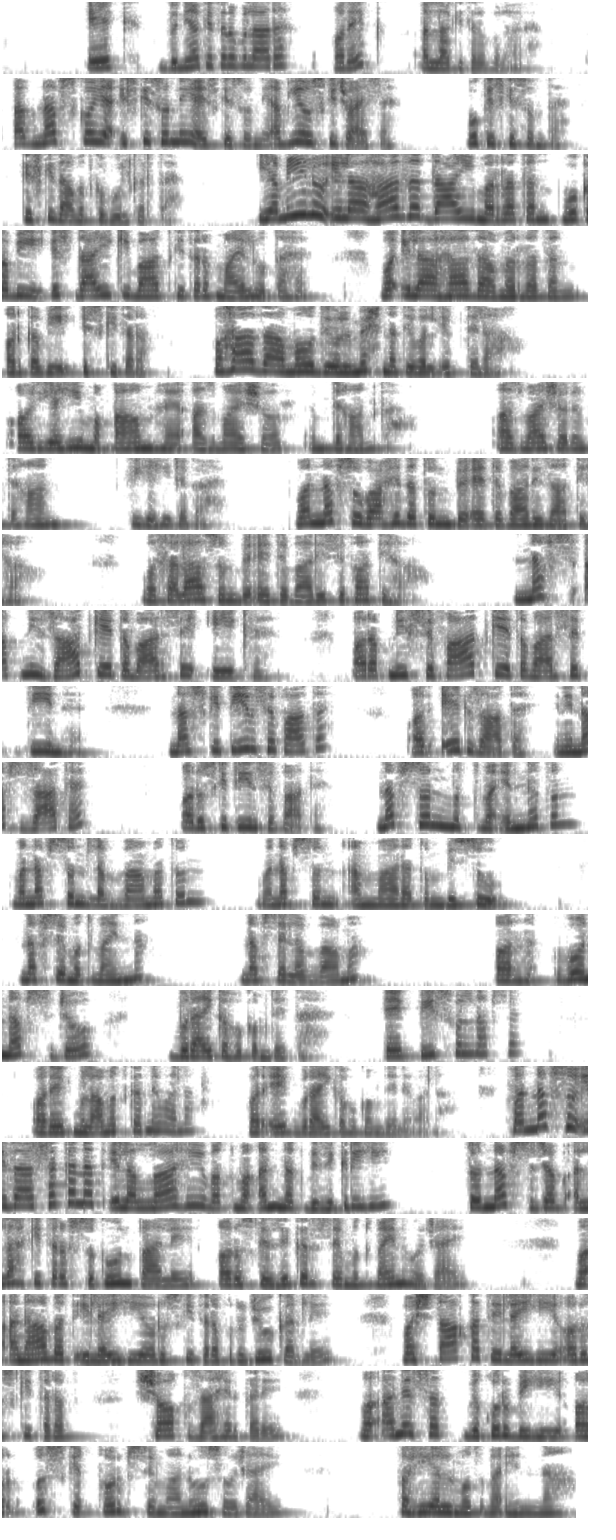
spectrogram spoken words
ایک دنیا کی طرف بلا رہا ہے اور ایک اللہ کی طرف بلا رہا ہے۔ اب نفس کو یا اس کی سننی یا اس کی سننی، اب یہ اس کی چوائس ہے۔ وہ کس کی سنتا ہے؟ کس کی دعوت قبول کرتا ہے؟ یمیل الحاظ دائی مرتن، وہ کبھی اس دائی کی بات کی طرف مائل ہوتا ہے۔ وہ الحاظ مرتن، اور کبھی اس کی طرف۔ وہ مود المحنت ابتلا اور یہی مقام ہے آزمائش اور امتحان کا۔ آزمائش اور امتحان کی یہی جگہ ہے۔ وہ نفس واحد بے اعتباری ذاتیہ و سن بے اعتباری صفاتہ نفس اپنی ذات کے اعتبار سے ایک ہے اور اپنی صفات کے اعتبار سے تین ہے۔ نفس کی تین صفات ہے اور ایک ذات ہے۔ یعنی نفس ذات ہے اور اس کی تین صفات ہے نفس مطمئنتن و نفس لوامت و نفس امارتم بسو نفس مطمئنہ، نفس لوامہ اور وہ نفس جو برائی کا حکم دیتا ہے۔ ایک پیسفل نفس ہے اور ایک ملامت کرنے والا اور ایک برائی کا حکم دینے والا۔ فن نفس ادا سکنت اللہ وطم انت بکری ہی تو نفس جب اللہ کی طرف سکون پالے اور اس کے ذکر سے مطمئن ہو جائے وہ انابت الہی اور اس کی طرف رجوع کر لے وشتاقت الہی اور اس کی طرف شوق ظاہر کرے وہ انست بقرب ہی اور اس کے قرب سے مانوس ہو جائے فہی المطمئنہ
